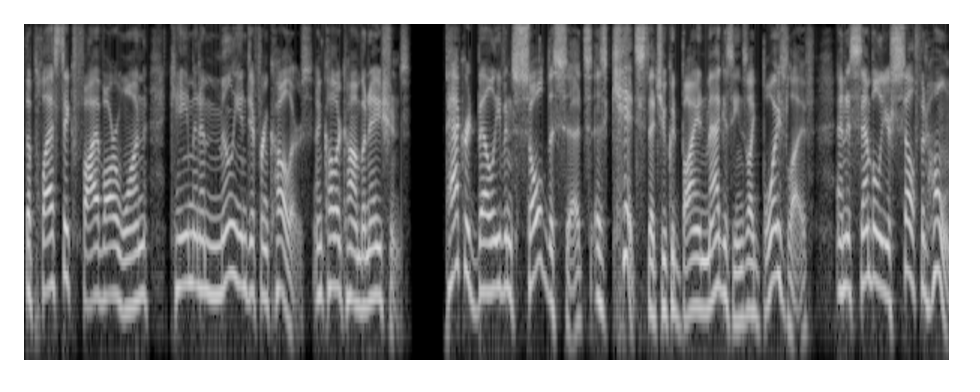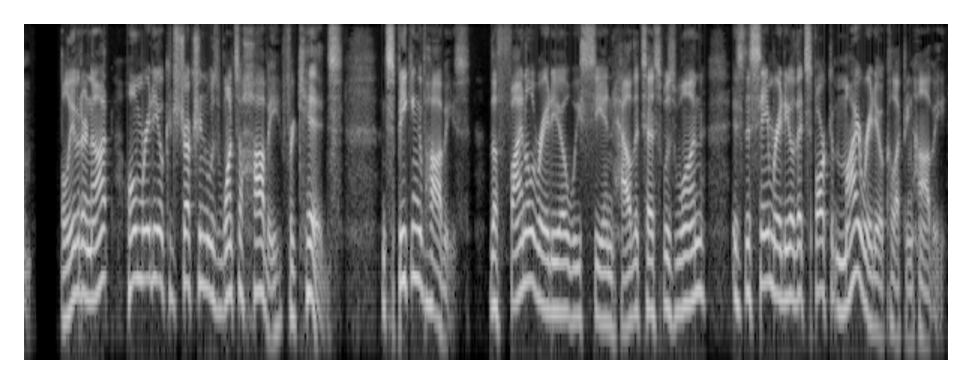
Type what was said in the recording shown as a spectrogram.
the plastic 5R1 came in a million different colors and color combinations. Packard Bell even sold the sets as kits that you could buy in magazines like Boy's Life and assemble yourself at home. Believe it or not, home radio construction was once a hobby for kids. And speaking of hobbies, the final radio we see in How the Tess Was Won is the same radio that sparked my radio collecting hobby.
